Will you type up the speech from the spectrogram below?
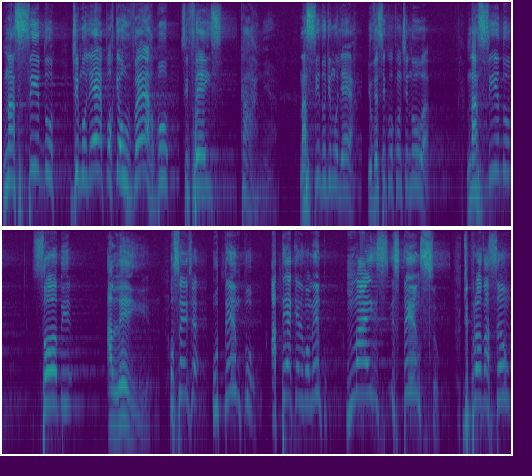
nascido de mulher, porque o Verbo se fez carne. Nascido de mulher. E o versículo continua: nascido sob a lei. Ou seja, o tempo até aquele momento mais extenso de provação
